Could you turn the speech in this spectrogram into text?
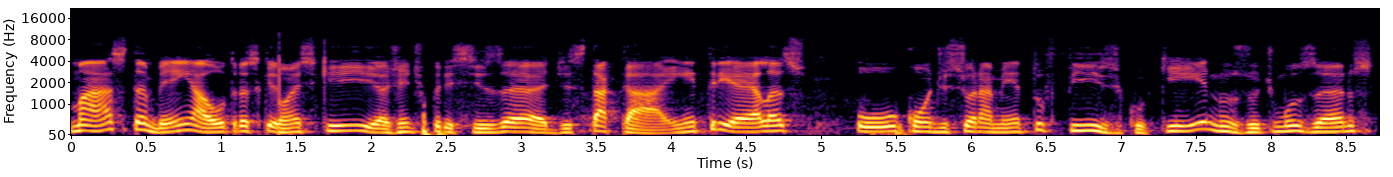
Mas também há outras questões que a gente precisa destacar, entre elas o condicionamento físico, que nos últimos anos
